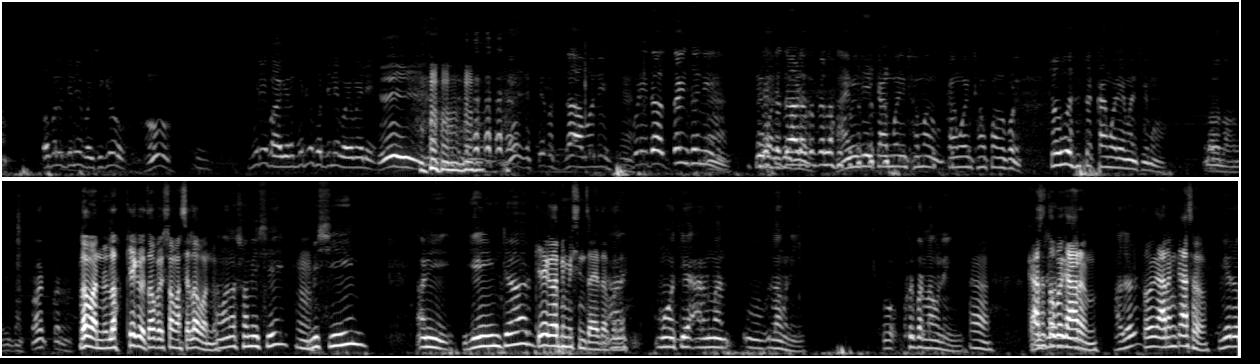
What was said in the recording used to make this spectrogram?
तपाईँलाई दिने भइसक्यो। हो। बुढी भयो भने बुढी खोजिदिने भयो मैले। बुढी त चाहिन्छ नि। यस्तो जाडोको बेला। हामीले काम गर्ने ठाउँमा काम गर्ने ठाउँ पाउनु पर्यो। वर्ष त काम गरे मान्छे म। ल ल एकदम टक गर्नु। ल भन्नु ल। के को तपाईँको समस्या ल भन्नु। मलाई समस्या मिसिन अनि ग्रेन्टर के गर्ने मेसिन चाहियो तपाईँलाई? म त्यो आरनमा ऊ लाउने। ओ खुर्पा लाउने। कहाँ छ? तपाईँको आरन हजुर। तपाईँको आरन कहाँ छ? मेरो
